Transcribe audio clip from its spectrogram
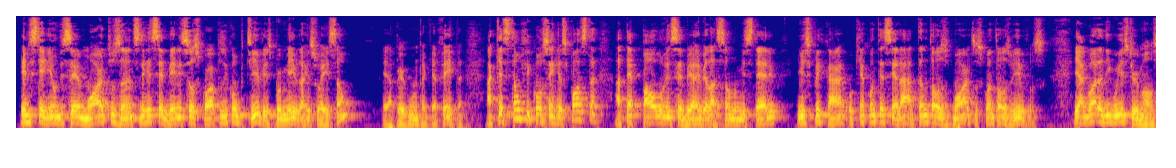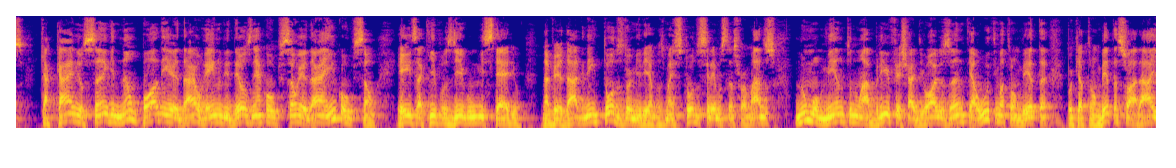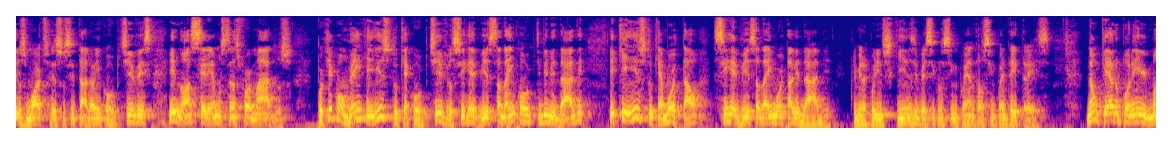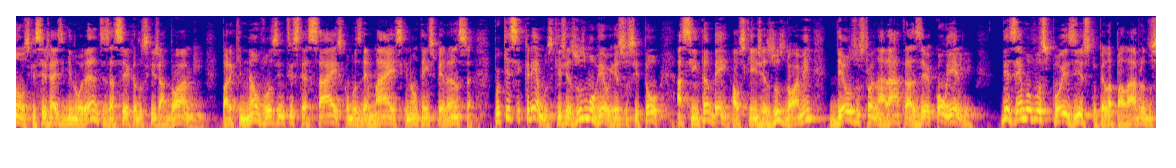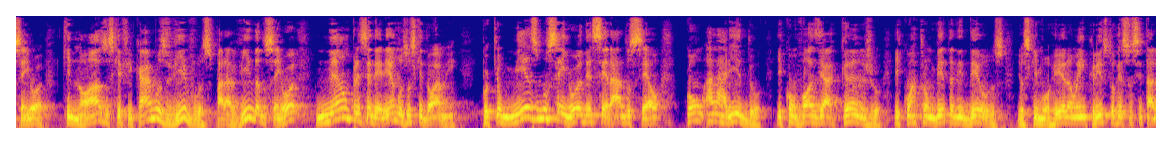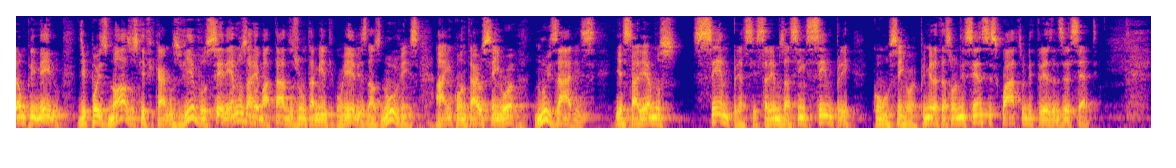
Eles teriam de ser mortos antes de receberem seus corpos incorruptíveis por meio da ressurreição? É a pergunta que é feita. A questão ficou sem resposta até Paulo receber a revelação do mistério e explicar o que acontecerá tanto aos mortos quanto aos vivos. E agora digo isto, irmãos, que a carne e o sangue não podem herdar o reino de Deus, nem a corrupção herdar a incorrupção. Eis aqui vos digo um mistério. Na verdade, nem todos dormiremos, mas todos seremos transformados num momento, num abrir e fechar de olhos ante a última trombeta, porque a trombeta soará e os mortos ressuscitarão incorruptíveis e nós seremos transformados. Porque convém que isto que é corruptível se revista da incorruptibilidade e que isto que é mortal se revista da imortalidade. 1 Coríntios 15, versículos 50 ao 53. Não quero, porém, irmãos, que sejais ignorantes acerca dos que já dormem, para que não vos entristeçais como os demais que não têm esperança, porque se cremos que Jesus morreu e ressuscitou, assim também, aos que em Jesus dormem, Deus os tornará a trazer com ele. Dizemos-vos, pois, isto pela palavra do Senhor, que nós, os que ficarmos vivos para a vinda do Senhor, não precederemos os que dormem, porque o mesmo Senhor descerá do céu com alarido e com voz de arcanjo e com a trombeta de Deus, e os que morreram em Cristo ressuscitarão primeiro. Depois nós, os que ficarmos vivos, seremos arrebatados juntamente com eles nas nuvens a encontrar o Senhor nos ares, e estaremos sempre assim, estaremos assim sempre com o Senhor. 1 Tessalonicenses 4, de 13 a 17.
